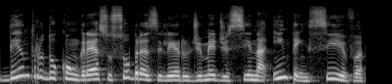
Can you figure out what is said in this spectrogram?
Dentro do Congresso Sul-Brasileiro de Medicina Intensiva,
